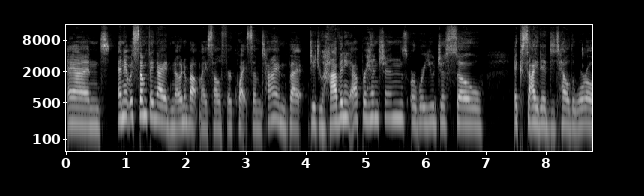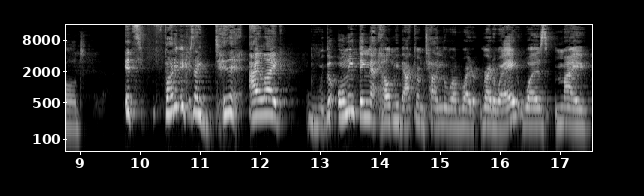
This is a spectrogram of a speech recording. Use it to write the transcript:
And and it was something I had known about myself for quite some time, but did you have any apprehensions or were you just so excited to tell the world? It's funny because I didn't. I like the only thing that held me back from telling the world right right away was my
